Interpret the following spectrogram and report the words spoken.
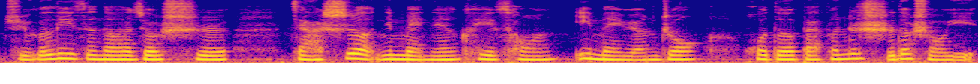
举个例子呢，就是假设你每年可以从一美元中获得百分之十的收益，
